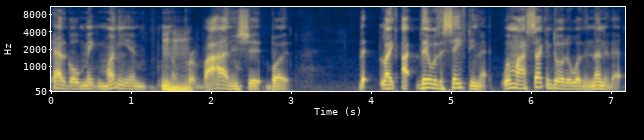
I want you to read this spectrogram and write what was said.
had to go make money and you know mm-hmm. provide and shit. But th- like I, there was a safety net. With my second daughter, wasn't none of that.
